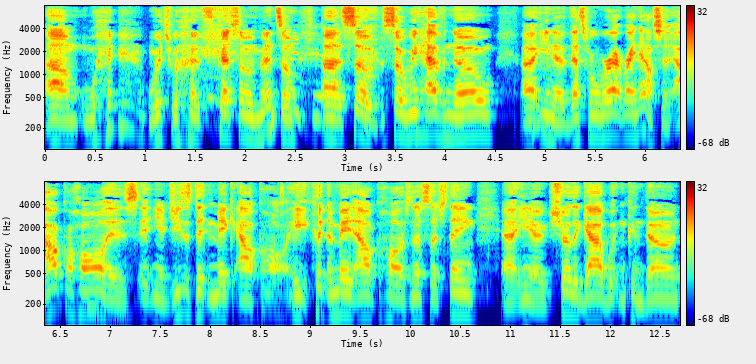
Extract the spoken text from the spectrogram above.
um, which was catch some momentum. Uh, so so we have no, uh, you know, that's where we're at right now. So alcohol is, you know, Jesus didn't make alcohol. He couldn't have made alcohol. There's no such thing. Uh, you know, surely God wouldn't condone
